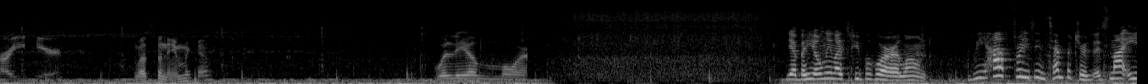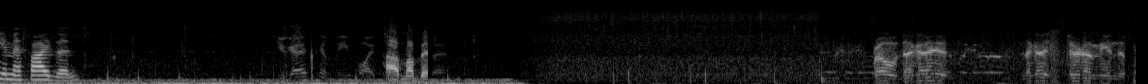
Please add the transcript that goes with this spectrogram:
Are you here? What's the name again? William Moore. Yeah, but he only likes people who are alone. We have freezing temperatures. It's not EMF 5 then. guys can leave while I Ah, my bad. Bro, that guy, that guy stared at me in the.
